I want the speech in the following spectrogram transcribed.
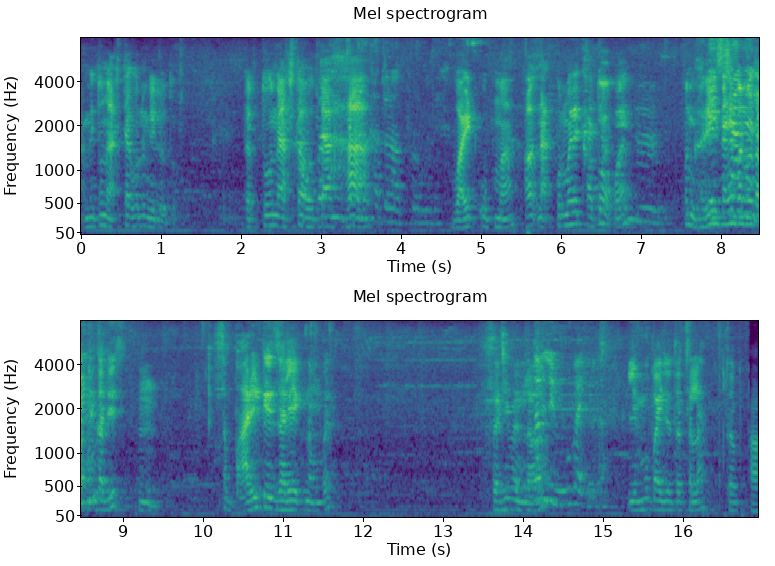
आम्ही तो नाश्ता करून गेलो होतो. तर तो नाश्ता होता हा व्हाईट उपमा. नागपूरमध्ये खातो आपण. पण घरी नाही बनवत आपण? कधीच. असं भारी टेस्ट झाली एक नंबर सही बनला. एकदम. लिंबू पाहिजे होता. चला. तर हा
